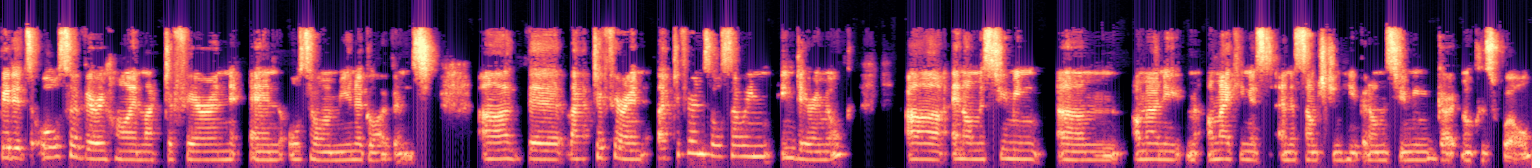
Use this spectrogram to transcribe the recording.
But it's also very high in lactoferrin and also immunoglobulins. Uh, the lactoferrin lactoferrin is also in, in dairy milk, uh, and I'm assuming um, I'm only I'm making an assumption here, but I'm assuming goat milk as well.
